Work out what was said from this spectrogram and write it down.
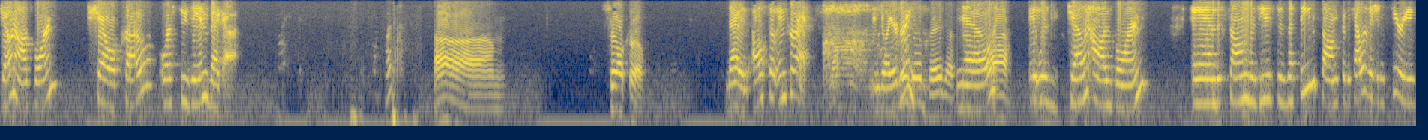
Joan Osborne, Sheryl Crow, or Suzanne Vega. What? Um, Sheryl Crow. That is also incorrect. Enjoy your drink. Suzanne No, Ah, it was Joan Osborne, and the song was used as the theme song for the television series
